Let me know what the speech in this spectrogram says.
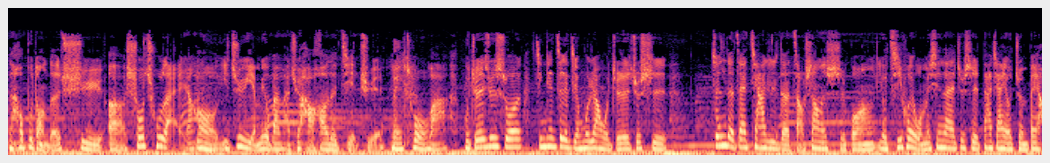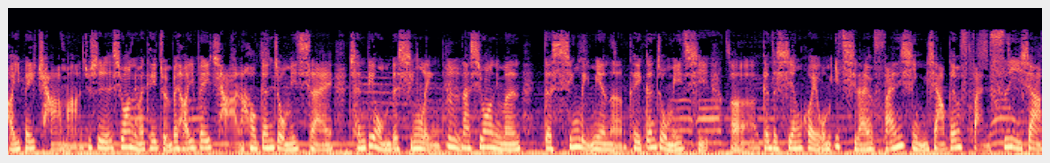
然后不懂得去呃说出来，然后以至于也没有办法去好好的解决。没错，哇，我觉得就是说，今天这个节目让我觉得就是。真的在假日的早上的时光，有机会，我们现在就是大家有准备好一杯茶嘛？就是希望你们可以准备好一杯茶，然后跟着我们一起来沉淀我们的心灵。嗯，那希望你们的心里面呢，可以跟着我们一起，呃，跟着先会，我们一起来反省一下，跟反思一下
